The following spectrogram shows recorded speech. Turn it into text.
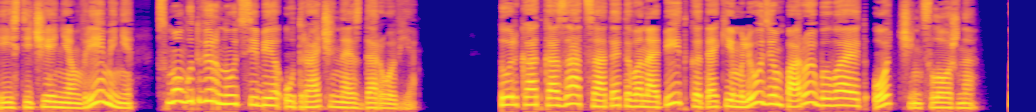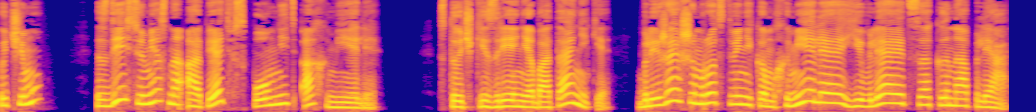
и с течением времени смогут вернуть себе утраченное здоровье. Только отказаться от этого напитка таким людям порой бывает очень сложно. Почему? Здесь уместно опять вспомнить о хмеле. С точки зрения ботаники, ближайшим родственником хмеля является конопля.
